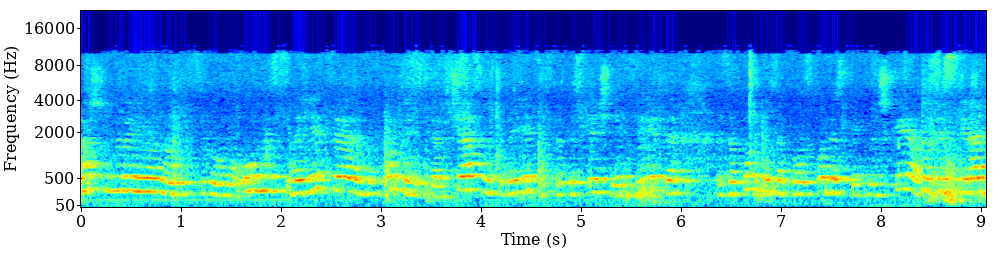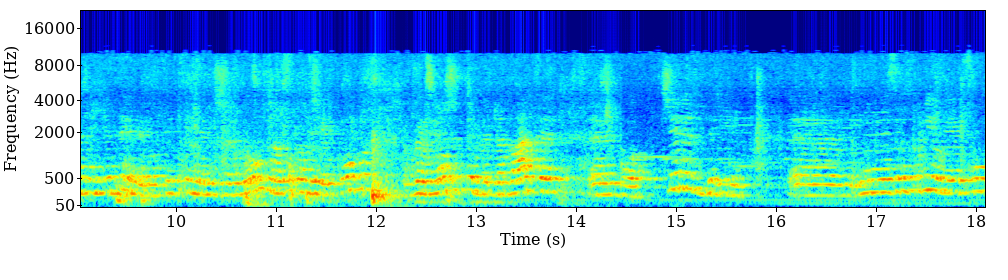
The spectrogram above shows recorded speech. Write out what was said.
вашого району, а в цілому області. Дається, виконується вчасно, подається статистичні звіти, заповнюються по господарські книжки. В сільській раді єдиним офіційним джерелом, на основі якого ви можете видавати е, через дріт. Е, Не зрозуміло, яку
